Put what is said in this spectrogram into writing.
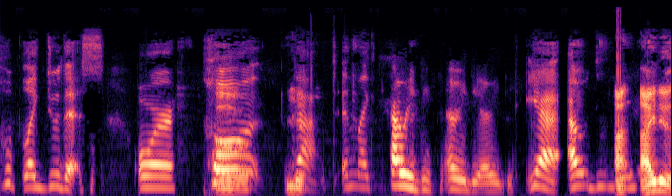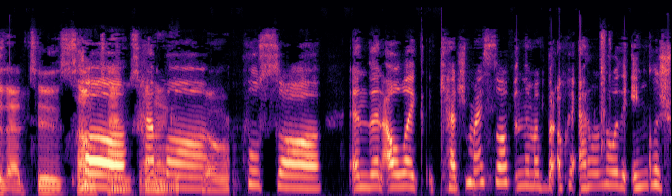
hoop like do this or po Oh, yeah. that and like LED, LED, LED. yeah audi I, I do that too sometimes. and I hama, go, husa and then I'll like catch myself and then I'm like, but okay, I don't know the English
